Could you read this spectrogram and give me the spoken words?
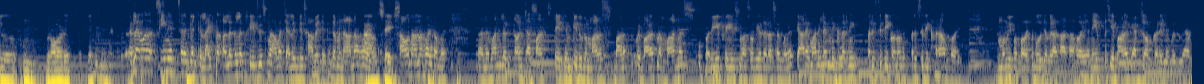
બ્રોડ સબ્જેક્ટ છે એટલે એમાં સીન એ છે કે લાઈફના અલગ અલગ ફેઝિસમાં આવા ચેલેન્જીસ આવે છે કે તમે નાના હોય સાવ નાના હોય તમે. અને માની લો ત્રણ ચાર પાંચ સ્ટેજ જેમ કીધું કે માણસ બાળક કોઈ બાળકના માનસ ઉપર એ ફેઝમાં સૌથી વધારે અસર પડે. ત્યારે માની લે એમની ઘરની પરિસ્થિતિ ઇકોનોમિક પરિસ્થિતિ ખરાબ હોય મમ્મી પપ્પા વચ્ચે બહુ ઝઘડા થતા હોય અને એ પછી એ બાળક એબ્ઝોર્બ કરી લે બધું એમ.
